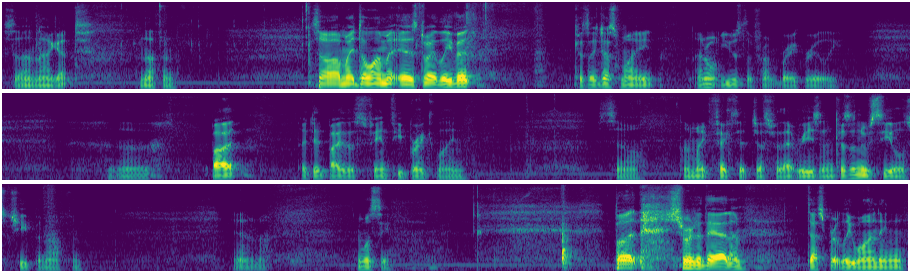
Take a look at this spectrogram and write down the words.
so now I got nothing. So my dilemma is, do I leave it? Because I just might. I don't use the front brake really. Uh, but I did buy this fancy brake line. So I might fix it just for that reason, because the new seal is cheap enough. And I don't know. We'll see. But short of that, I'm desperately wanting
